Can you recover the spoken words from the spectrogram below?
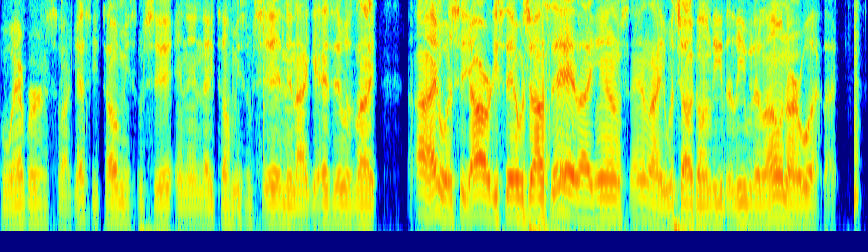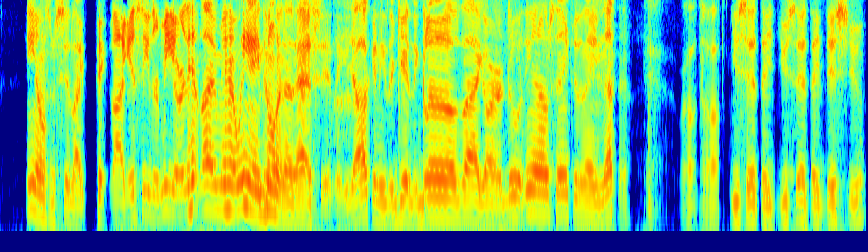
whoever. So I guess he told me some shit, and then they told me some shit, and then I guess it was like, all right, well, shit, y'all already said what y'all said. Like, you know what I'm saying? Like, what y'all gonna either leave it alone or what? Like, he on some shit like pick, like it's either me or them. Like, man, we ain't doing none of that shit, nigga. Y'all can either get in the gloves, like, or do it. You know what I'm saying? Cause it ain't nothing. Yeah, real talk. You said they, you said they dish you.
